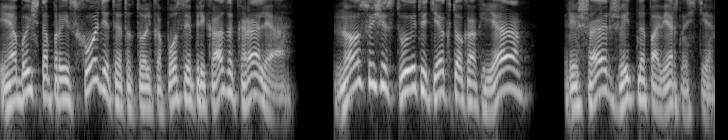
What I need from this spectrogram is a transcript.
И обычно происходит это только после приказа короля. Но существуют и те, кто, как я, решают жить на поверхности.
